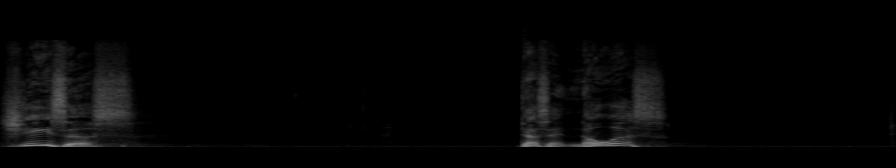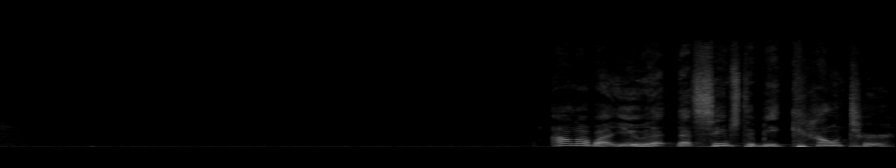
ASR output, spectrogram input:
Jesus doesn't know us. I don't know about you, that, that seems to be counter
